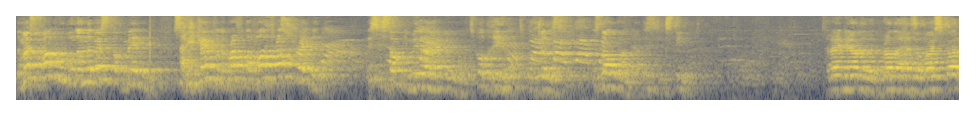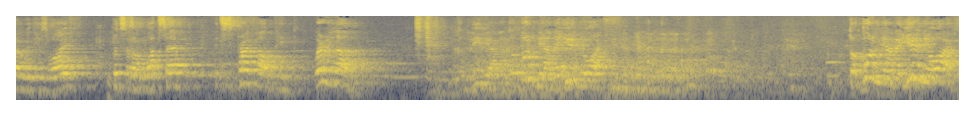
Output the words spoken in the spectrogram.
The most honorable and the best of men. So he came to the Prophet of Allah frustrated. This is something we don't have anymore. It's called ghira, it's called jealousy. It's long gone now, this is extinct. Today now the brother has a nice photo with his wife, puts uh, it's his profile pic. We're in love. Liviana, Doburniana, you and your wife. Doburniana, you and your wife.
